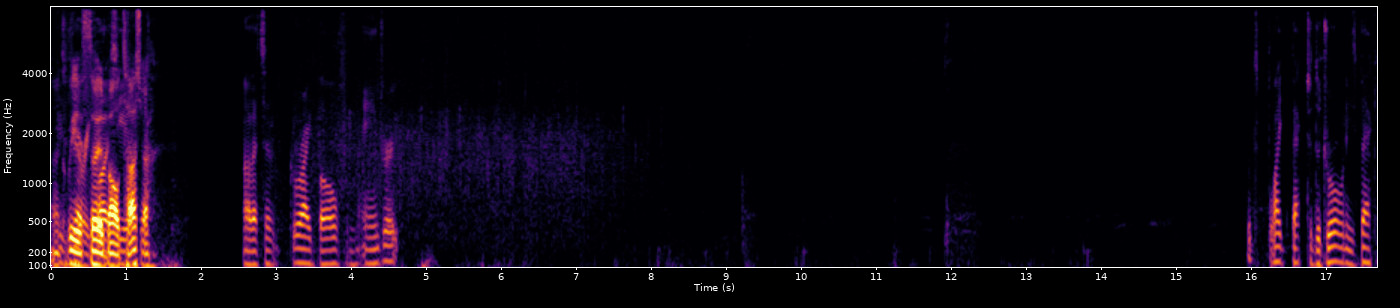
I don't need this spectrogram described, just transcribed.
Uh, could be a third bowl here. toucher. Oh, that's a great bowl from Andrew. Puts Blake back to the draw on his back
